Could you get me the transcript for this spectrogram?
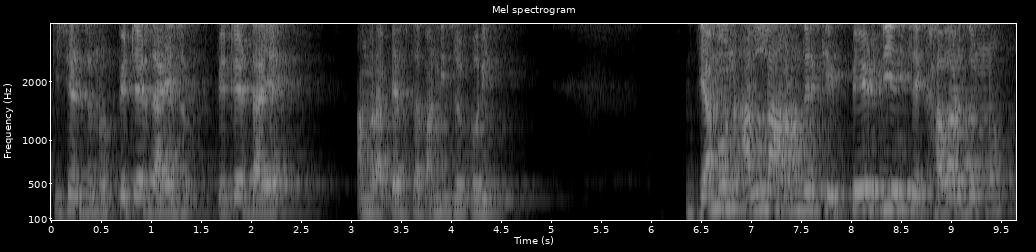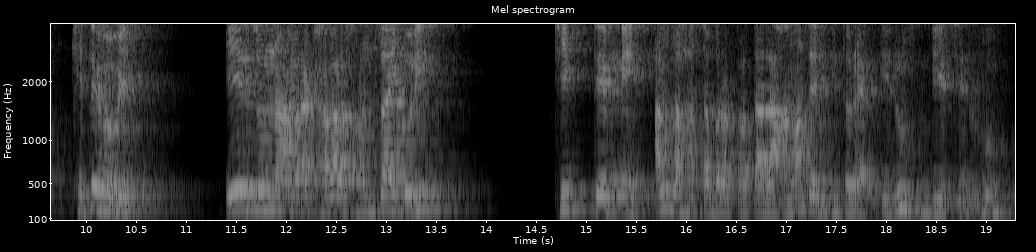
কিসের জন্য? পেটের দায়ে পেটের দায়ে আমরা ব্যবসা বাণিজ্য করি। যেমন আল্লাহ আমাদেরকে পেট দিয়েছে খাবার জন্য, খেতে হবে। এর জন্য আমরা খাবার সঞ্চয় করি। ঠিক তেমনি আল্লাহ তাবরাকালা আমাদের ভিতরে একটি রূহ দিয়েছেন রূহ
